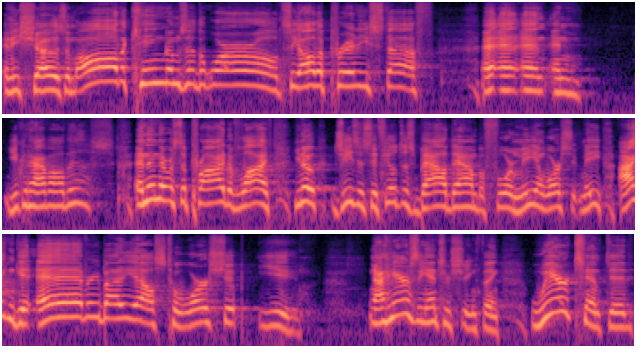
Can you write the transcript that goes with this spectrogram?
and he shows them all the kingdoms of the world. See all the pretty stuff. And, and, and you could have all this. And then there was the pride of life. You know, Jesus, if you'll just bow down before me and worship me, I can get everybody else to worship you. Now, here's the interesting thing we're tempted,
